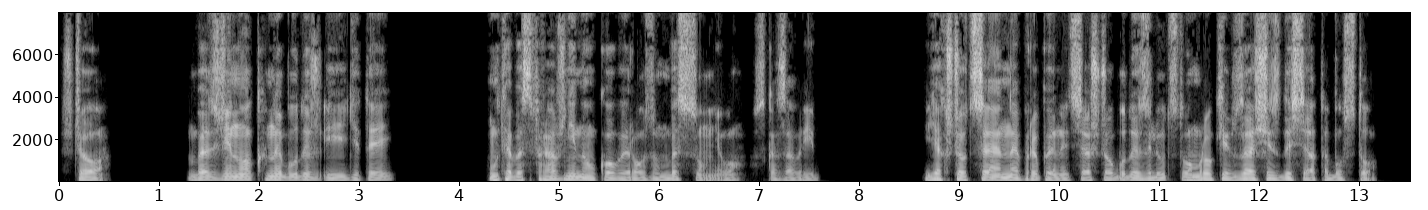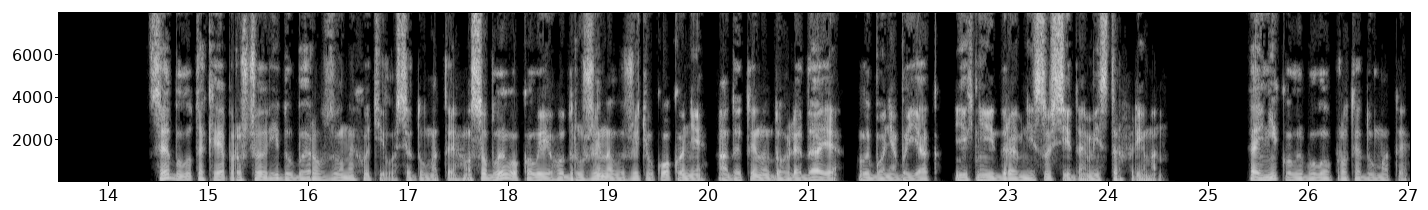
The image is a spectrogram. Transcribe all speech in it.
Що? Без жінок не будеш і дітей? У тебе справжній науковий розум, без сумніву, сказав Рід. Якщо це не припиниться, що буде з людством років за 60 або 100? Це було таке, про що Ріду Беровзу не хотілося думати, особливо коли його дружина лежить у коконі, а дитину доглядає, либонь аби як, їхній древній сусіда, містер Фрімен. Та й ніколи було про те думати.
